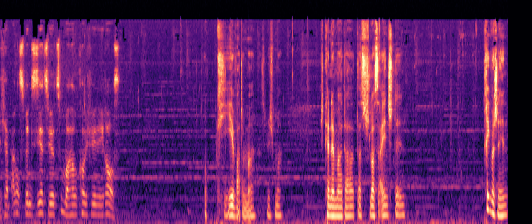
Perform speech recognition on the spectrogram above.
Ich habe Angst, wenn ich sie jetzt wieder zumache, komme ich wieder nicht raus. Okay, warte mal. Lass mich mal. Ich kann ja mal da das Schloss einstellen. Kriegen wir schnell hin.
